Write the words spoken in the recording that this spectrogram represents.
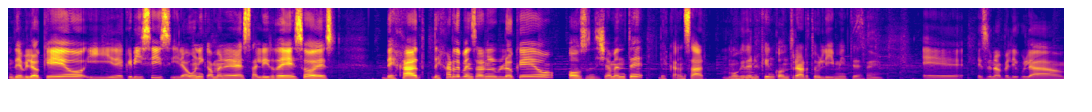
de bloqueo y de crisis y la única manera de salir de eso es dejar, dejar de pensar en el bloqueo o sencillamente descansar, como que tenés que encontrar tu límite. Sí. Eh, es una película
